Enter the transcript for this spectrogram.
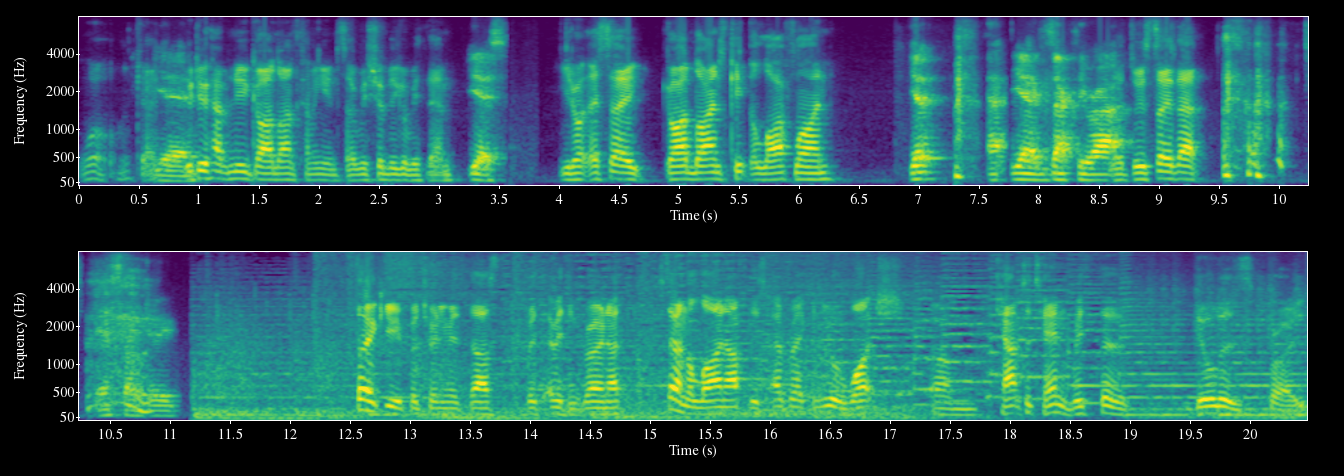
Well, okay. Yeah. We do have new guidelines coming in, so we should be good with them. yes. You know what they say? Guidelines keep the lifeline. Yep. Uh, yeah. Exactly I right. do say that. Yes, I do. Thank you for tuning with us with everything Rona. Stay on the line after this ad break and you will watch um, Count to Ten with the Builders Bros.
